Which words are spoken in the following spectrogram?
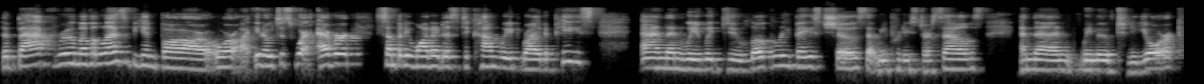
the back room of a lesbian bar or uh, you know just wherever somebody wanted us to come we'd write a piece and then we would do locally based shows that we produced ourselves and then we moved to new york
